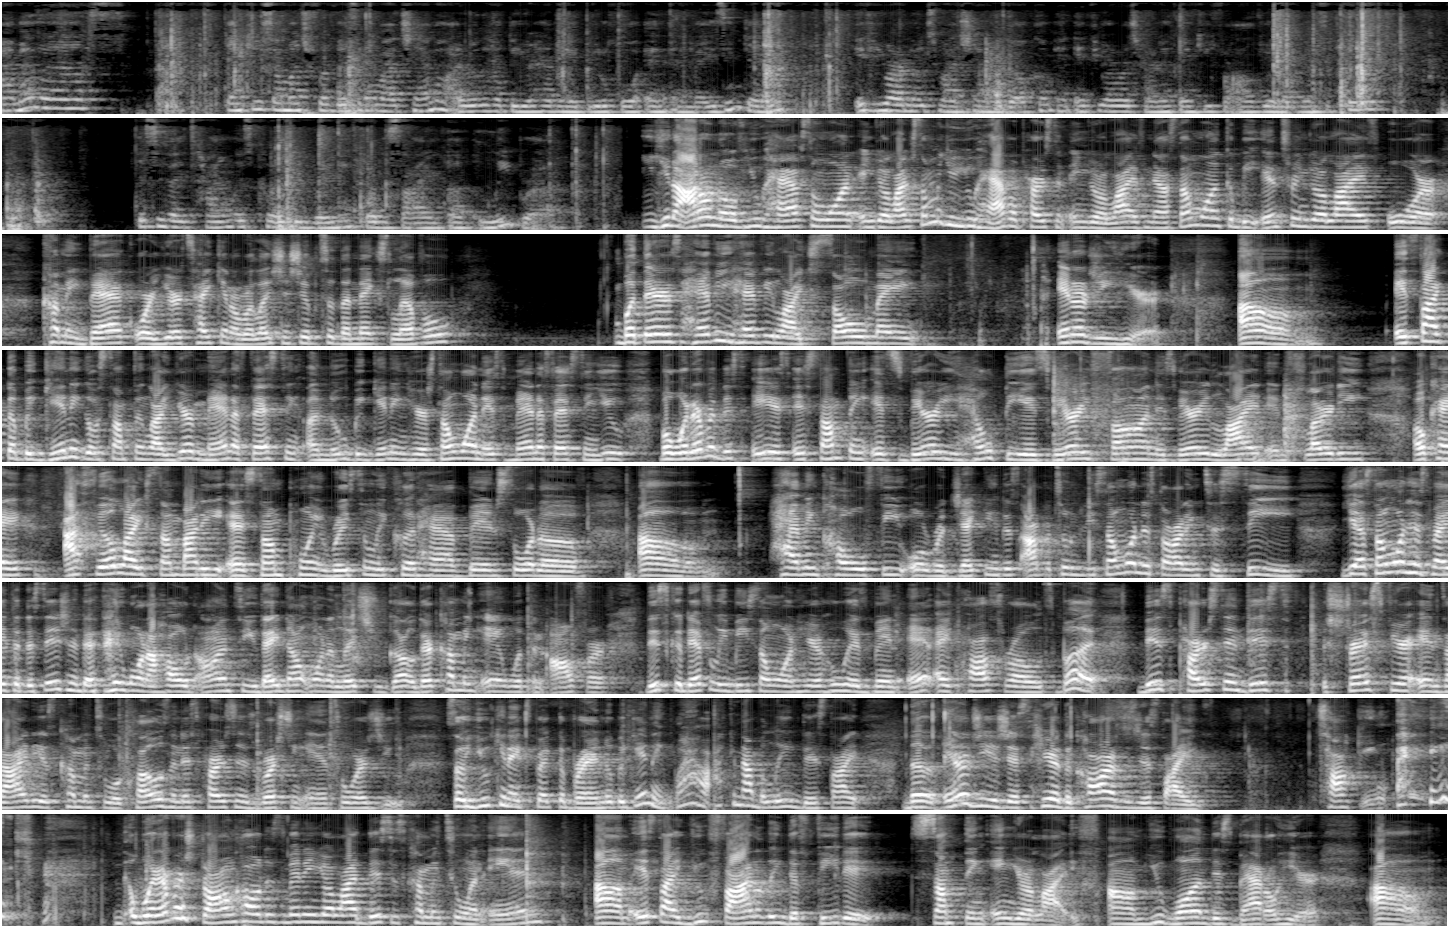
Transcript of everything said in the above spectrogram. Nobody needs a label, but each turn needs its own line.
Hi, my loves. Thank you so much for visiting my channel. I really hope that you're having a beautiful and an amazing day. If you are new to my channel, welcome. And if you are returning, thank you for all of your love and support. This is a timeless collective reading for the sign of Libra.
You know, I don't know if you have someone in your life. Some of you, you have a person in your life. Now, someone could be entering your life or coming back, or you're taking a relationship to the next level. But there's heavy, heavy, like soulmate energy here. Um, it's like the beginning of something like you're manifesting a new beginning here. Someone is manifesting you but whatever this is is something it's very healthy it's very fun it's very light and flirty okay? I feel like somebody at some point recently could have been sort of um having cold feet or rejecting this opportunity. Someone is starting to see yeah, someone has made the decision that they want to hold on to you. They don't want to let you go. They're coming in with an offer. This could definitely be someone here who has been at a crossroads, but this person, this stress, fear, anxiety is coming to a close, and this person is rushing in towards you. So you can expect a brand new beginning. Wow, I cannot believe this. Like the energy is just here. The cards is just like talking. Whatever stronghold has been in your life, this is coming to an end. Um, it's like you finally defeated something in your life. Um, you won this battle here. Um,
